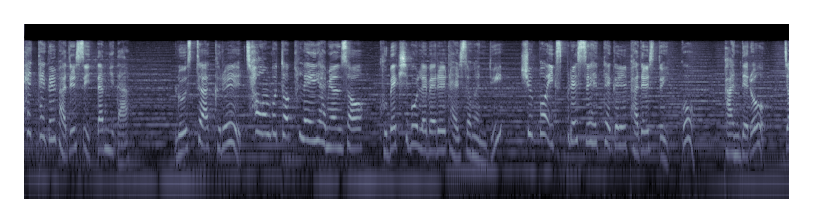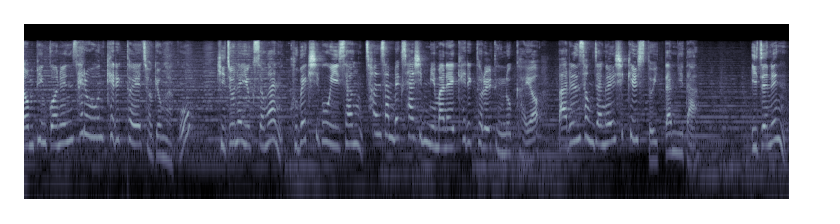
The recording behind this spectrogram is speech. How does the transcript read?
혜택을 받을 수 있답니다. 로스트 아크를 처음부터 플레이하면서 915레벨을 달성한 뒤 슈퍼 익스프레스 혜택을 받을 수도 있고 반대로 점핑권은 새로운 캐릭터에 적용하고 기존에 육성한 915 이상 1340 미만의 캐릭터를 등록하여 빠른 성장을 시킬 수도 있답니다. 이제는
